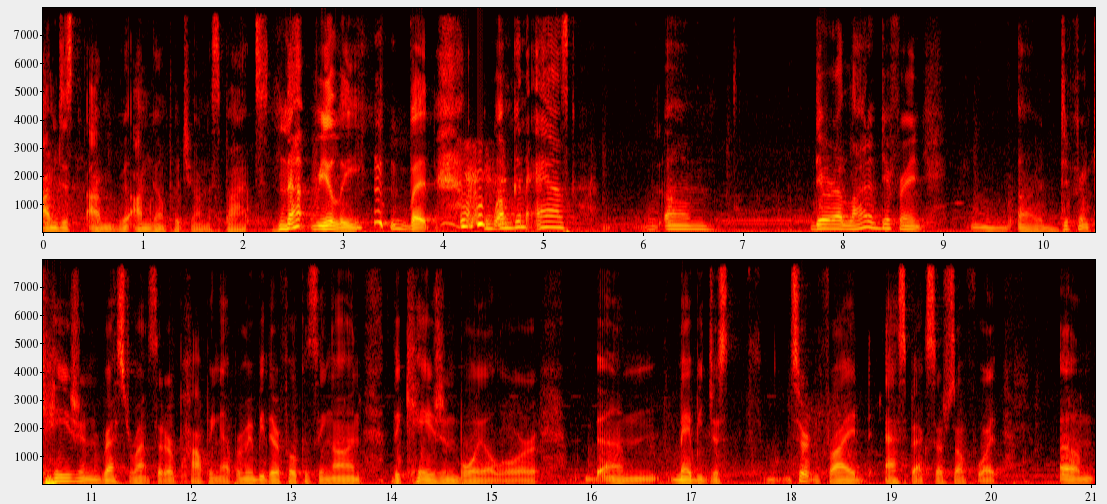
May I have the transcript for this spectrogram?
I'm just I'm I'm gonna put you on the spot. Not really, but I'm gonna ask. Um, there are a lot of different uh, different Cajun restaurants that are popping up, or maybe they're focusing on the Cajun boil, or um, maybe just certain fried aspects or so forth. Um,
